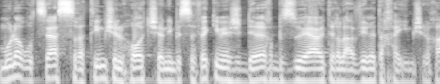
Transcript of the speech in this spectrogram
מול ערוצי הסרטים של הוט, שאני בספק אם יש דרך בזויה יותר להעביר את החיים שלך.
